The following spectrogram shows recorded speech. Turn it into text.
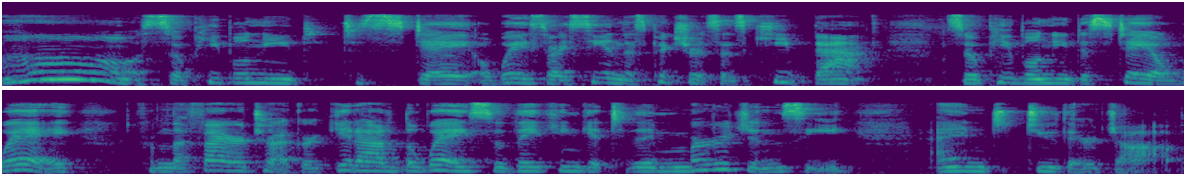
Oh, so people need to stay away. So I see in this picture it says keep back. So people need to stay away from the fire truck or get out of the way so they can get to the emergency and do their job.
